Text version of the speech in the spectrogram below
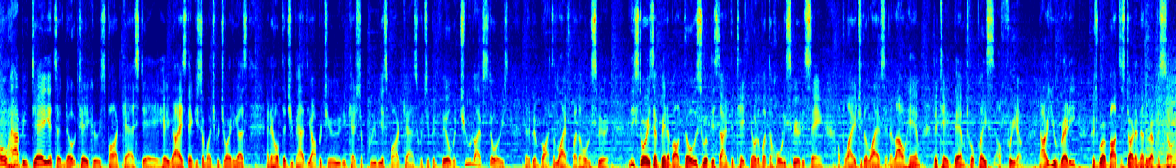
Oh, happy day. It's a Note Takers podcast day. Hey guys, thank you so much for joining us. And I hope that you've had the opportunity to catch the previous podcasts, which have been filled with true life stories that have been brought to life by the Holy Spirit. These stories have been about those who have decided to take note of what the Holy Spirit is saying, apply it to their lives, and allow Him to take them to a place of freedom. Now, are you ready? Because we're about to start another episode.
